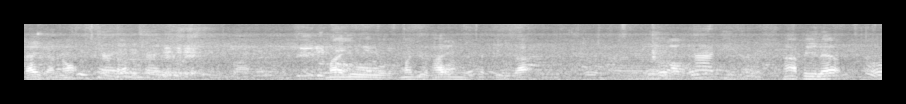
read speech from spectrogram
ใกล้กันเนาะมาอยู่มาอยู่ไทยนี่จะปีละห้าดีเลยห้าปีแล้ว โอ้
